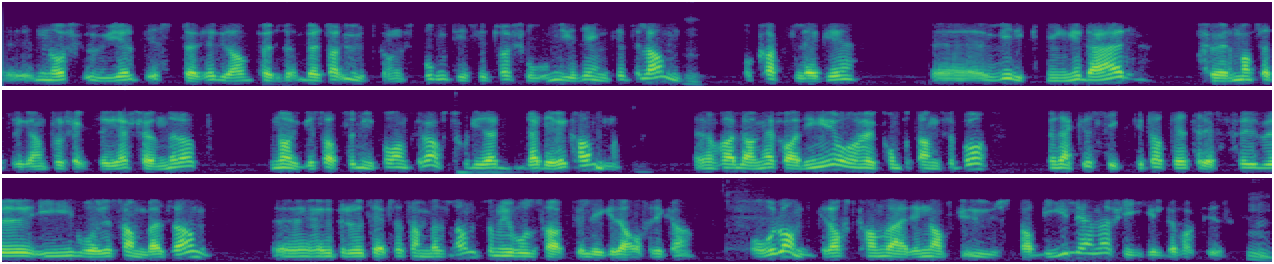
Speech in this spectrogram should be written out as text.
Eh, norsk uhjelp i større grad bør, bør, ta utgangspunkt i situasjonen i det enkelte land. Mm. Og kartlegge eh, virkninger der før man setter i gang prosjekter. Jeg skjønner at Norge satser mye på vannkraft, fordi det er, det vi kan. Vi har lang erfaring i og høy kompetanse på. Men det er ikke sikkert at det treffer eh, i våre samarbeidsland, eller prioriterte samarbeidsland, som i hovedsakelig ligger i Afrika. Og vannkraft kan være en ganske ustabil energikilde, faktisk. Mm.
